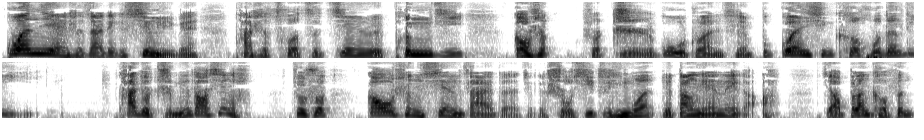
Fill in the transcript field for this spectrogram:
关键是在这个信里边，他是措辞尖锐抨击高盛。说只顾赚钱，不关心客户的利益，他就指名道姓了，就说高盛现在的这个首席执行官，就当年那个啊，叫布兰克芬，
